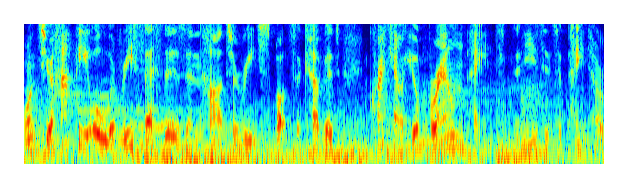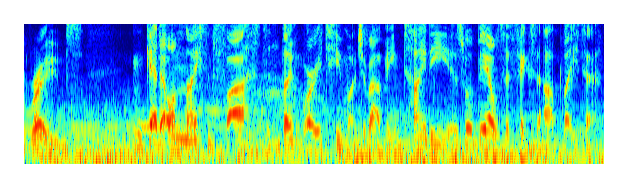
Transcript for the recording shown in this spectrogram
Once you're happy all the recesses and hard to reach spots are covered, crack out your brown paint and use it to paint her robes. And get it on nice and fast and don't worry too much about being tidy as we'll be able to fix it up later.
